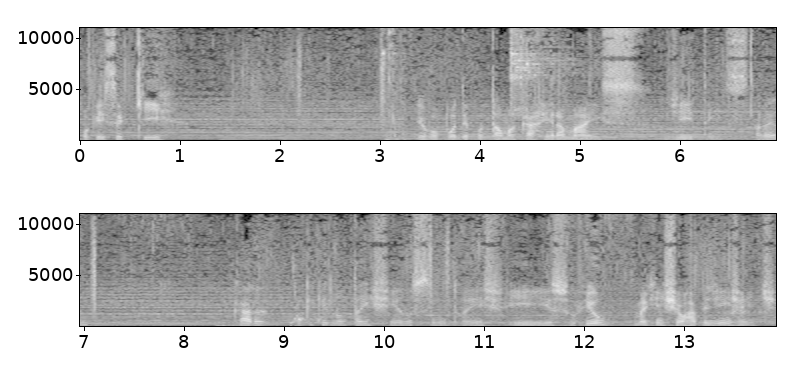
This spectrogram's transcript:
Porque isso aqui eu vou poder botar uma carreira a mais de itens, tá vendo? Cara, por que, que ele não tá enchendo o cinto? Enche. Isso, viu? Como é que encheu rapidinho, gente?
